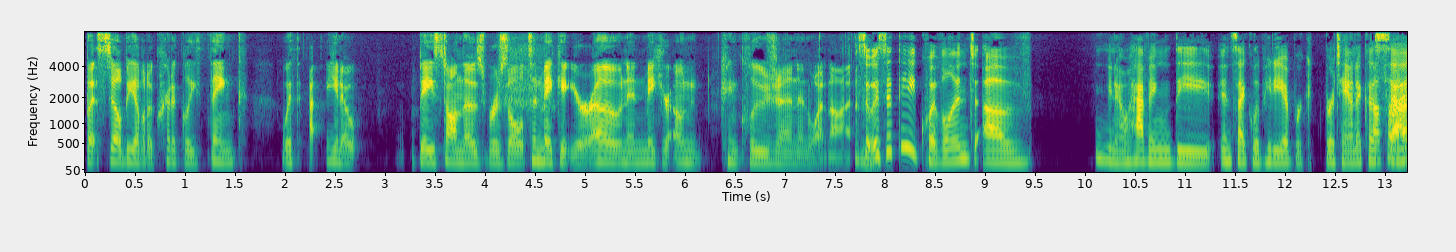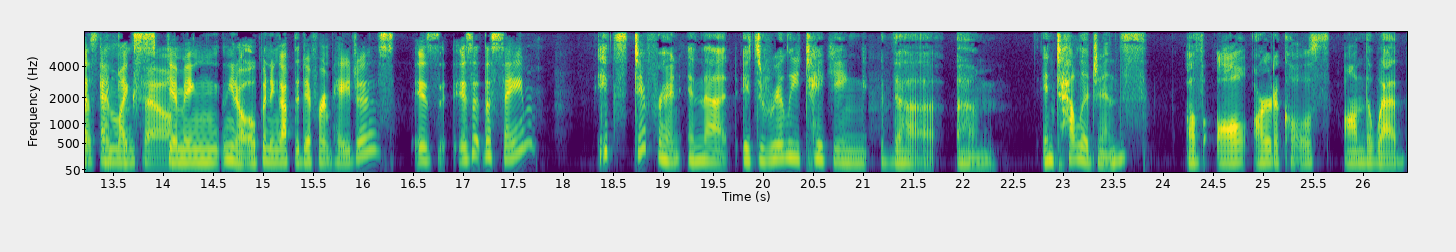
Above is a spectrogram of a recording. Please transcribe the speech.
but still be able to critically think with, you know, based on those results and make it your own and make your own conclusion and whatnot. so is it the equivalent of, you know, having the Encyclopedia Britannica That's set and like thinking, too. skimming, you know, opening up the different pages? Is is it the same? It's different in that it's really taking the um, intelligence of all articles on the web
